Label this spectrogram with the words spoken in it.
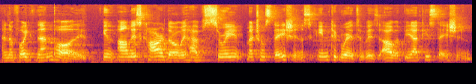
And for example, in, on this corridor, we have three metro stations integrated with our BRT station.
